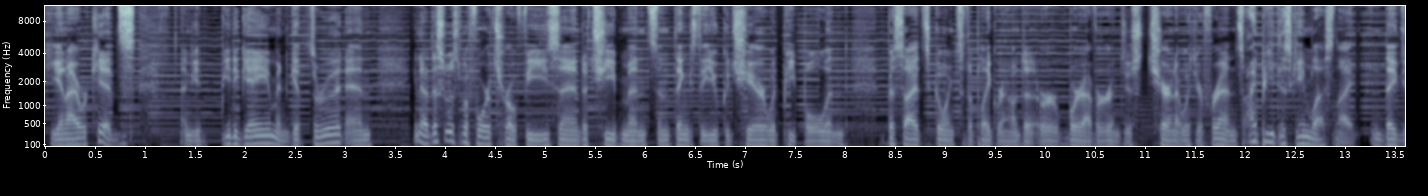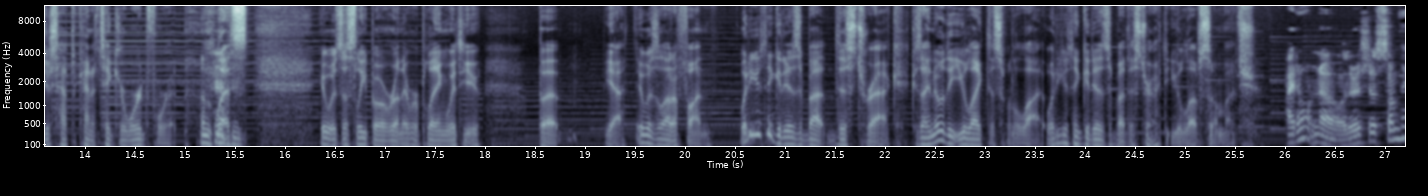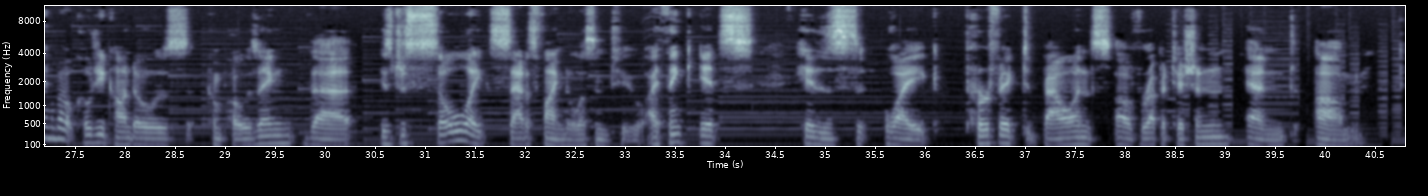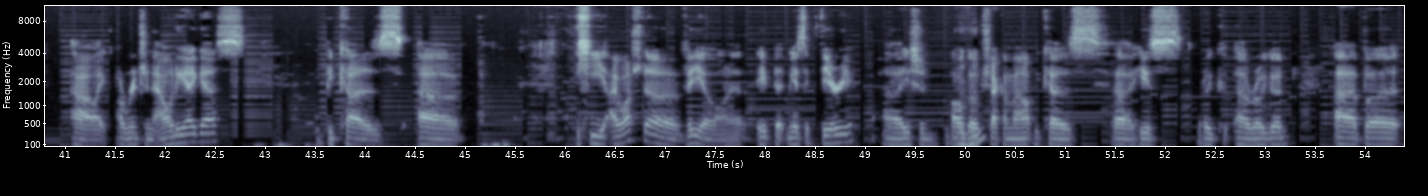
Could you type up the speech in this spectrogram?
he and I were kids. And you'd beat a game and get through it. And, you know, this was before trophies and achievements and things that you could share with people. And besides going to the playground or wherever and just sharing it with your friends, I beat this game last night. And they just have to kind of take your word for it, unless it was a sleepover and they were playing with you. But yeah, it was a lot of fun. What do you think it is about this track? Because I know that you like this one a lot. What do you think it is about this track that you love so much? I don't know. There's just something about Koji Kondo's composing that is just so like satisfying to listen to. I think it's his like perfect balance of repetition and um uh, like originality, I guess. Because uh he I watched a video on it, 8-bit music theory. Uh you should all go Mhm. check him out because uh he's really, uh, really good. Uh but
